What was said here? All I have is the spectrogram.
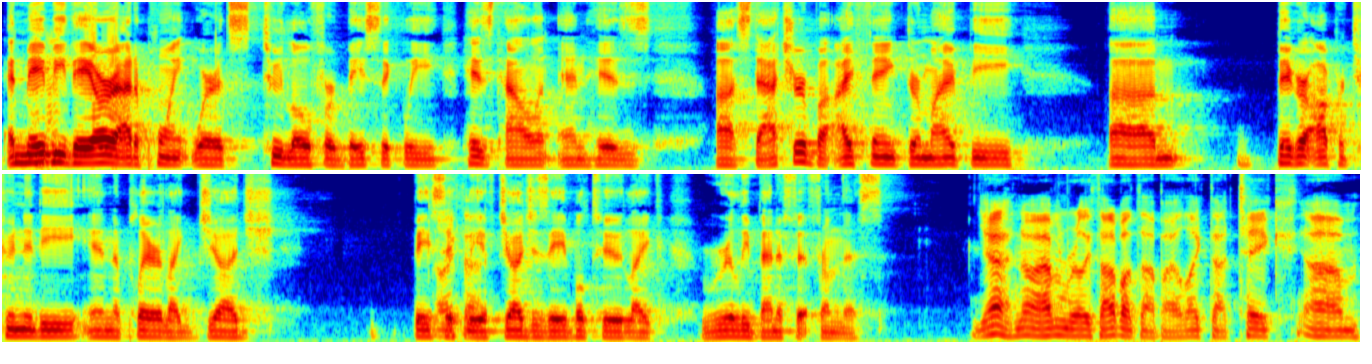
and maybe mm-hmm. they are at a point where it's too low for basically his talent and his uh, stature. But I think there might be um, bigger opportunity in a player like Judge. Basically, like if Judge is able to like really benefit from this. Yeah, no, I haven't really thought about that, but I like that take. Um,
